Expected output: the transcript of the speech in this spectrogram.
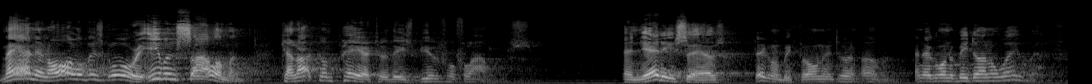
Man in all of his glory, even Solomon, cannot compare to these beautiful flowers. And yet he says they're going to be thrown into an oven and they're going to be done away with.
